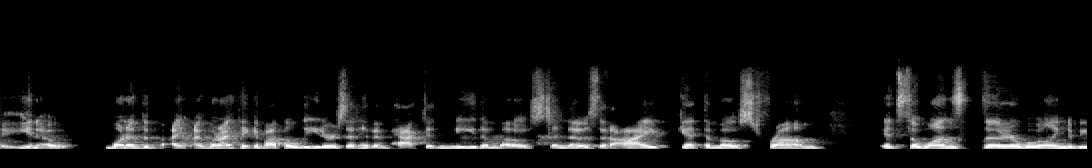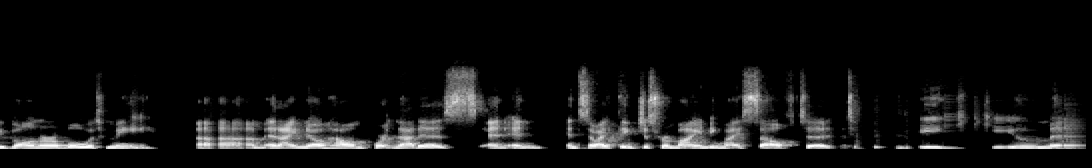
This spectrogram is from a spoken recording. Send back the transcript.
you know one of the I, when i think about the leaders that have impacted me the most and those that i get the most from it's the ones that are willing to be vulnerable with me um, and I know how important that is. And and and so I think just reminding myself to to be human,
